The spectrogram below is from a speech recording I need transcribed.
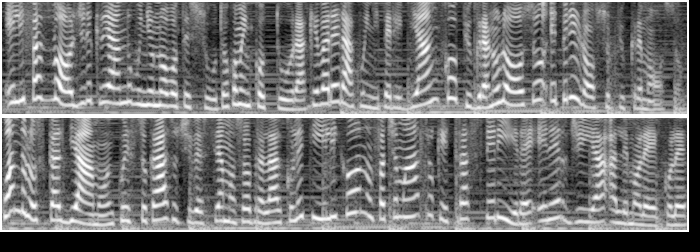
e li fa svolgere creando quindi un nuovo tessuto come in cottura che varierà quindi per il bianco più granuloso e per il rosso più cremoso. Quando lo scaldiamo, in questo caso ci versiamo sopra l'alcol etilico, non facciamo altro che trasferire energia alle molecole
